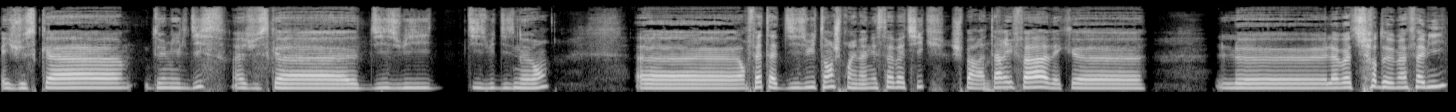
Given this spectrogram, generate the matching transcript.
et jusqu'à 2010, jusqu'à 18, 18, 19 ans. Euh, en fait, à 18 ans, je prends une année sabbatique. Je pars à Tarifa avec euh, le la voiture de ma famille,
